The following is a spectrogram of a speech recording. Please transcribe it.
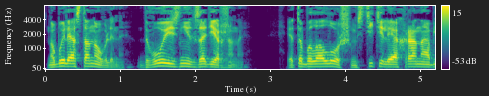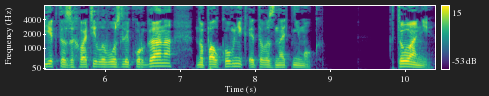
но были остановлены. Двое из них задержаны. Это была ложь. Мстители охрана объекта захватила возле кургана, но полковник этого знать не мог. Кто они?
